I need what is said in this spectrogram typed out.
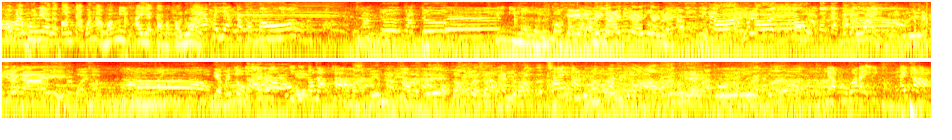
เขามาคนเดียวแต่ตอนกลับก็ถามว่ามีใครอยากกลับกับเขาด้วยอ่าใครอยากกลับกับน้อง ไม่มีเลยโอเคเดี๋ยวนี่ไงนี่ไงนี่ไงนี่ครับพี่ต้นพี่ต้นพี่ต้นพี่ต้นอยากกลับด้วยจะไม่มีได้ไงเดี๋ยวไปส่งต้อนรับยินดีต้อนรับค่ะนี่ถามเราไม่คนสลับดีป่ะใช่ค่ะเป็นคนสลับเราไม่ใช่ผู้ใหญ่มาดูแข่งด้วยอยากรู้อะไรอีกให้ถาม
